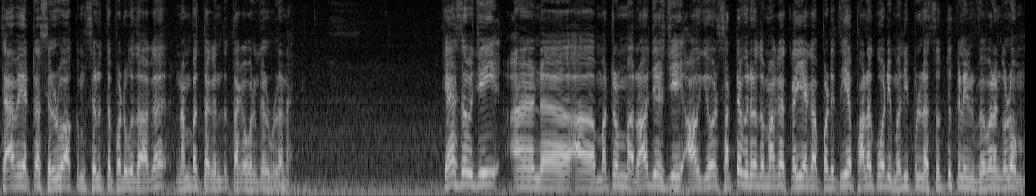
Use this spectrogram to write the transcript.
தேவையற்ற செல்வாக்கும் செலுத்தப்படுவதாக நம்பத்தகுந்த தகவல்கள் உள்ளன. கேசவ்ஜி அண்ட் uh, uh, மற்றும் ராஜேஷ்ஜி ஆகியோர் சட்டவிரோதமாக கையகப்படுத்திய பல கோடி மதிப்புள்ள சொத்துக்களின் விவரங்களும்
